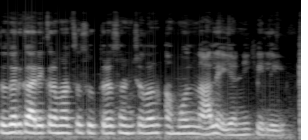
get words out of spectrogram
सदर कार्यक्रमाचं सूत्रसंचलन अमोल नाले यांनी केले.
